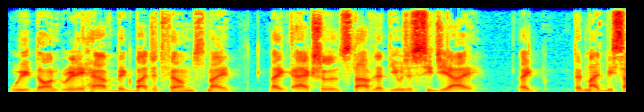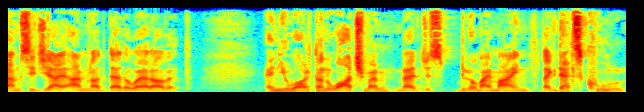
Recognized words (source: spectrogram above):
we don't really have big budget films made, like actual stuff that uses CGI. Like, there might be some CGI. I'm not that aware of it. And you worked on Watchmen. That just blew my mind. Like, that's cool.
